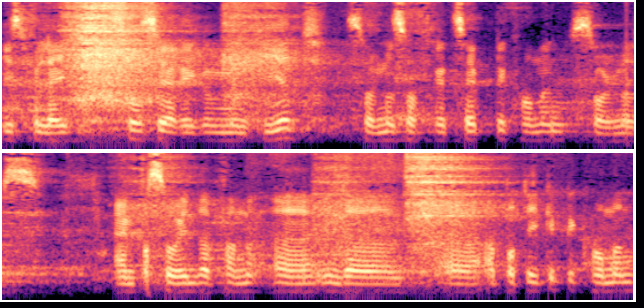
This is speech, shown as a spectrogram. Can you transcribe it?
ist vielleicht so sehr reglementiert, soll man es auf Rezept bekommen, soll man es einfach so in der, äh, in der äh, Apotheke bekommen?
